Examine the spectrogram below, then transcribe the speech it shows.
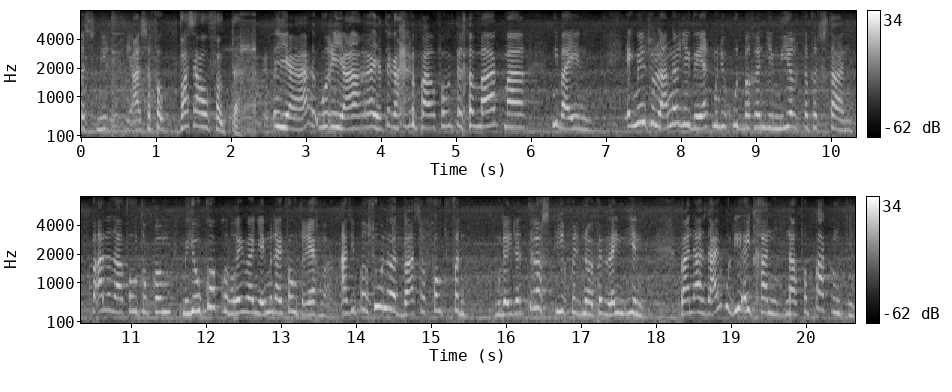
is nie reg. Ja, se fout. Was al foute. Ja, oor jare het ek al 'n paar foute gemaak, maar nie baie nie. Ek meen so langer jy werk met die goed begin jy meer te verstaan. Vir alles daar foute kom, met jou kop gebruik want jy moet daai fout regmaak. As die persoon wat was 'n fout vind, moet hy dit terugstuur vir nou vir lyn 1. Want as daai goed die uitgaan na verpakking toe,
